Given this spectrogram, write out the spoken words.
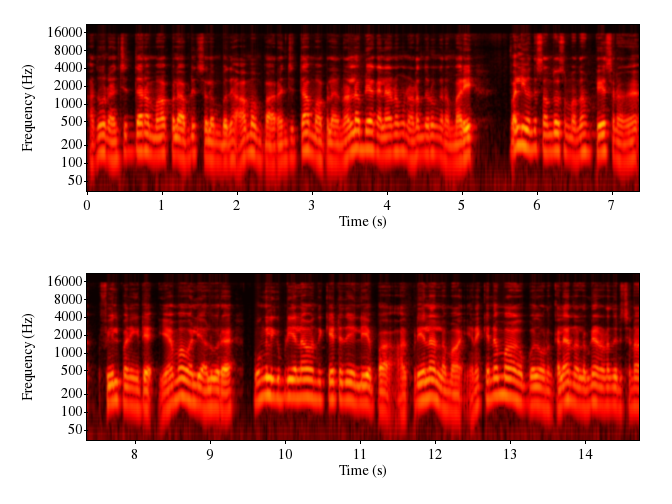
அதுவும் ரஞ்சித் தானே மாப்பிள்ளை அப்படின்னு சொல்லும்போது ஆமாம்ப்பா ரஞ்சித் தான் மாப்பிள்ளை நல்லபடியாக கல்யாணமும் நடந்துருங்கிற மாதிரி வள்ளி வந்து சந்தோஷமாக தான் பேசுகிறாங்க ஃபீல் பண்ணிக்கிட்டே ஏமா வள்ளி அழுவுற? உங்களுக்கு இப்படியெல்லாம் வந்து கேட்டதே இல்லையேப்பா. அப்படியெல்லாம் இல்லைம்மா. எனக்கு என்னம்மா ஆக போகுது? உனக்கு கல்யாணம் நல்லபடியாக நடந்துருச்சுன்னா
